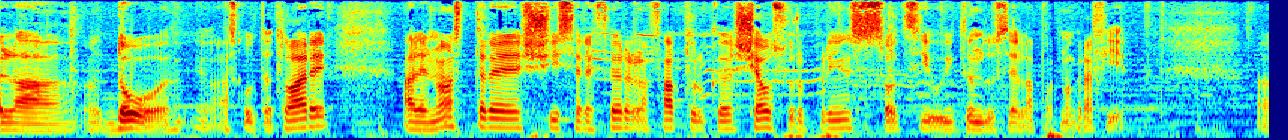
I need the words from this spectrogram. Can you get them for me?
la două ascultătoare ale noastre și se referă la faptul că și-au surprins soții uitându-se la pornografie. Uh,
